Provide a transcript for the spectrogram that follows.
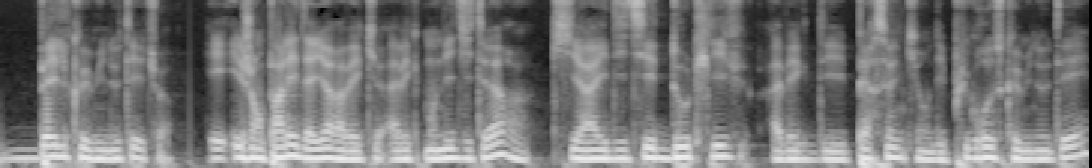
belle communauté, tu vois. Et, et j'en parlais d'ailleurs avec, avec mon éditeur qui a édité d'autres livres avec des personnes qui ont des plus grosses communautés.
